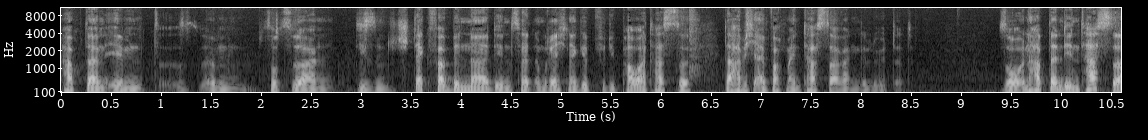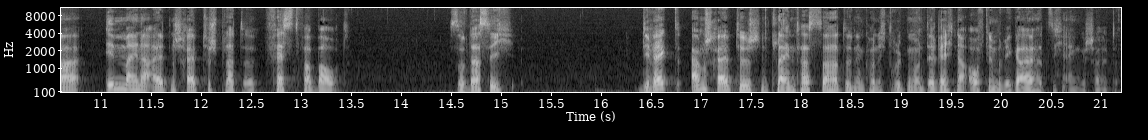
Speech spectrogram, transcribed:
habe dann eben ähm, sozusagen diesen Steckverbinder, den es halt im Rechner gibt für die Power-Taste, da habe ich einfach meinen Taster rangelötet. So, und habe dann den Taster in meiner alten Schreibtischplatte fest verbaut. Sodass ich direkt am Schreibtisch einen kleinen Taster hatte, den konnte ich drücken und der Rechner auf dem Regal hat sich eingeschaltet.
